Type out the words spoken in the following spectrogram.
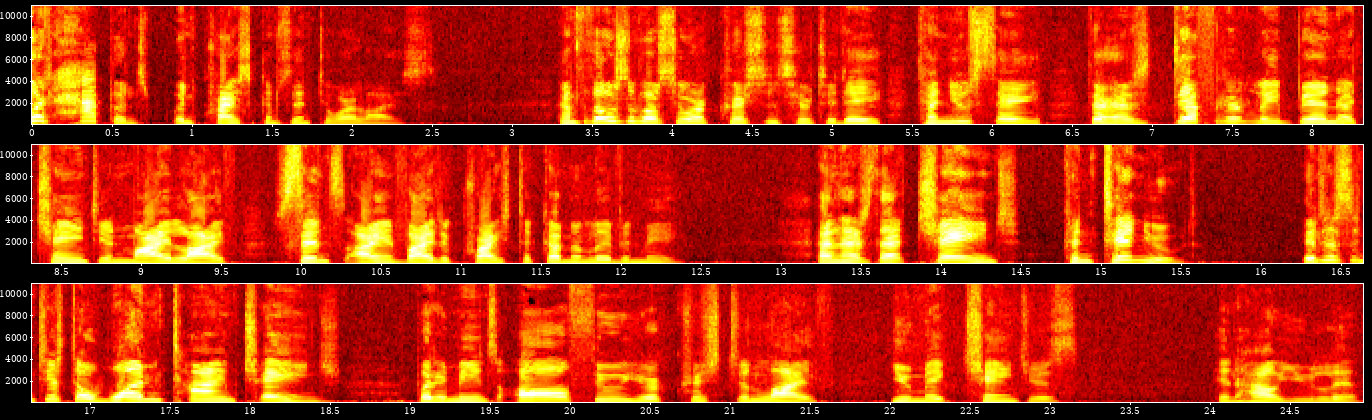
What happens when Christ comes into our lives? And for those of us who are Christians here today, can you say there has definitely been a change in my life since I invited Christ to come and live in me? And has that change continued? It isn't just a one time change, but it means all through your Christian life you make changes in how you live.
